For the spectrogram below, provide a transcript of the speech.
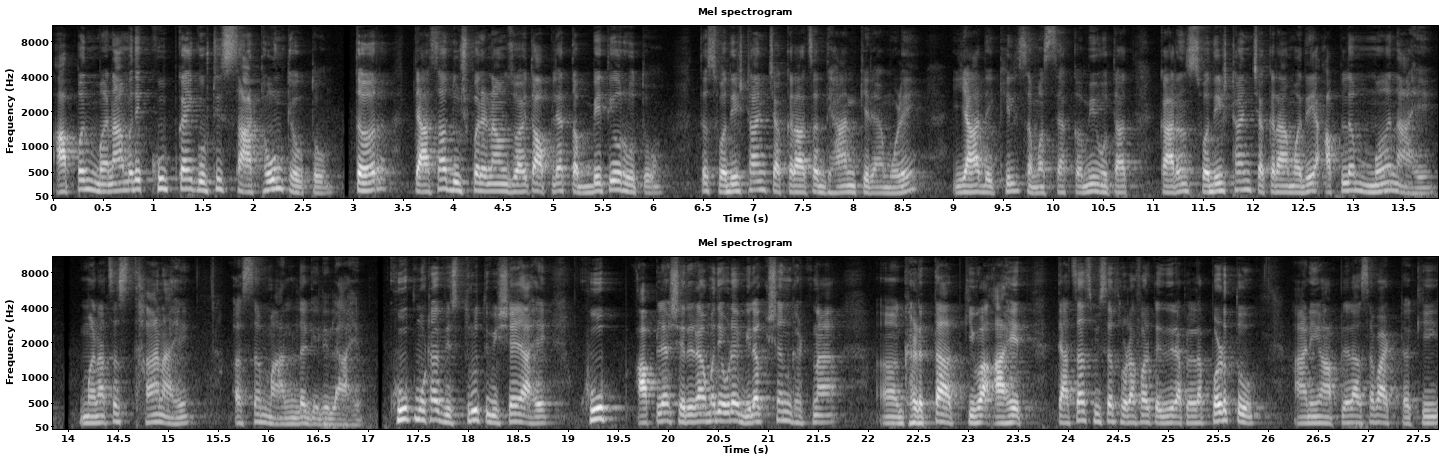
आपण मनामध्ये खूप काही गोष्टी साठवून ठेवतो तर त्याचा दुष्परिणाम जो आहे तो आपल्या तब्येतीवर होतो. तर स्वधिष्ठान चक्राचं ध्यान केल्यामुळे या देखील समस्या कमी होतात कारण स्वधिष्ठान चक्रामध्ये आपलं मन आहे मनाचं स्थान आहे असं मानलं गेलेलं आहे. खूप मोठा विस्तृत विषय आहे. खूप आपल्या शरीरामध्ये एवढ्या विलक्षण घटना घडतात किंवा आहेत त्याचाच विसर थोडाफार कधीतरी आपल्याला पडतो आणि आपल्याला असं वाटतं की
